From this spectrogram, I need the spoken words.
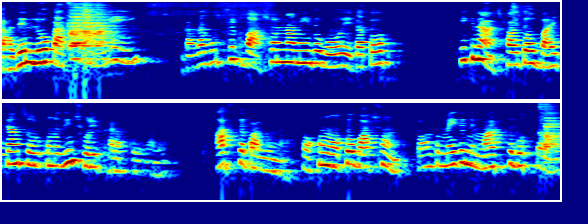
কাজের লোক আছে মানেই গাদা গুচ্ছে বাসন নামিয়ে দেবো, এটা তো ঠিক না। হয়তো বাই চান্স ওর কোনো দিন শরীর খারাপ করে গেল। আসতে পারল না। তখন অত বাসন, তখন তো মেজে নি মাজতে বসতে হবে।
